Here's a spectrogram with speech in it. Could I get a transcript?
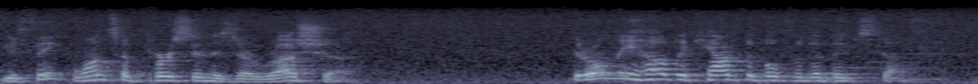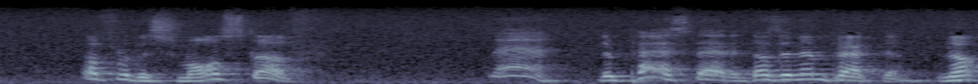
You think once a person is a rasha, they're only held accountable for the big stuff. Not for the small stuff. Nah, they're past that. It doesn't impact them. No.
